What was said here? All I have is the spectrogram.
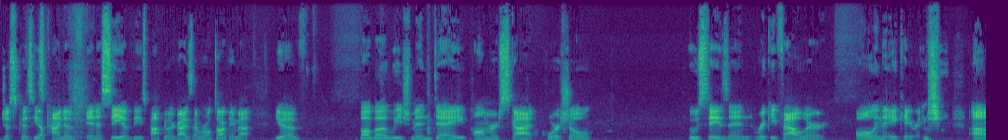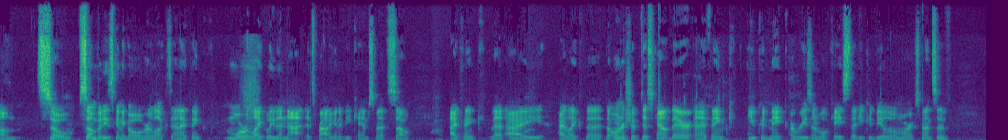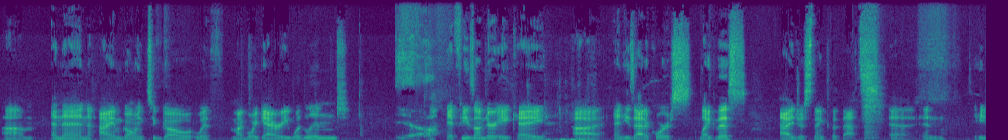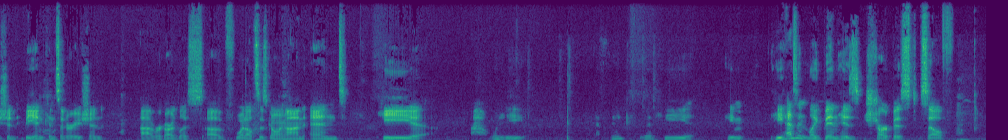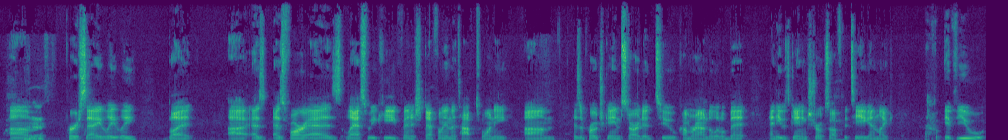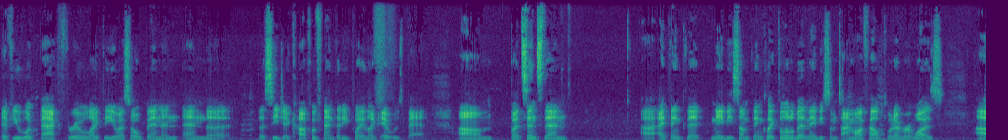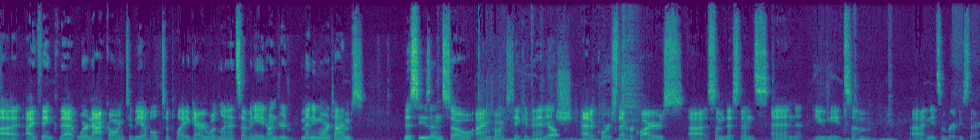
just because he's Yep. kind of in a sea of these popular guys that we're all talking about. You have Bubba, Leishman, Day, Palmer, Scott, Horschel, Oosthuizen, Rickie Fowler, all in the 8K range. Um, so somebody's going to go overlooked, and I think more likely than not, it's probably going to be Cam Smith. So I think that I I like the the ownership discount there, and I think you could make a reasonable case that he could be a little more expensive. Um, and then I am going to go with my boy Gary Woodland Yeah. if he's under 8K uh, and he's at a course like this, I just think that that's uh, and he should be in consideration uh, regardless of what else is going on. And he, what did he? I think that he he he hasn't like been his sharpest self um, Mhm. per se lately, but uh, as as far as last week, he finished definitely in the top twenty. Um, his approach game started to come around a little bit, and he was gaining strokes off the tee again. Like if you if you look back through like the U.S. Open and and the the CJ Cup event that he played, like it was bad. Um, but since then, uh, I think that maybe something clicked a little bit, maybe some time off helped, whatever it was. Uh, I think that we're not going to be able to play Gary Woodland at 7,800 many more times this season. So I'm going to take advantage yeah. at a course that requires uh, some distance and you need some uh, need some birdies there.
